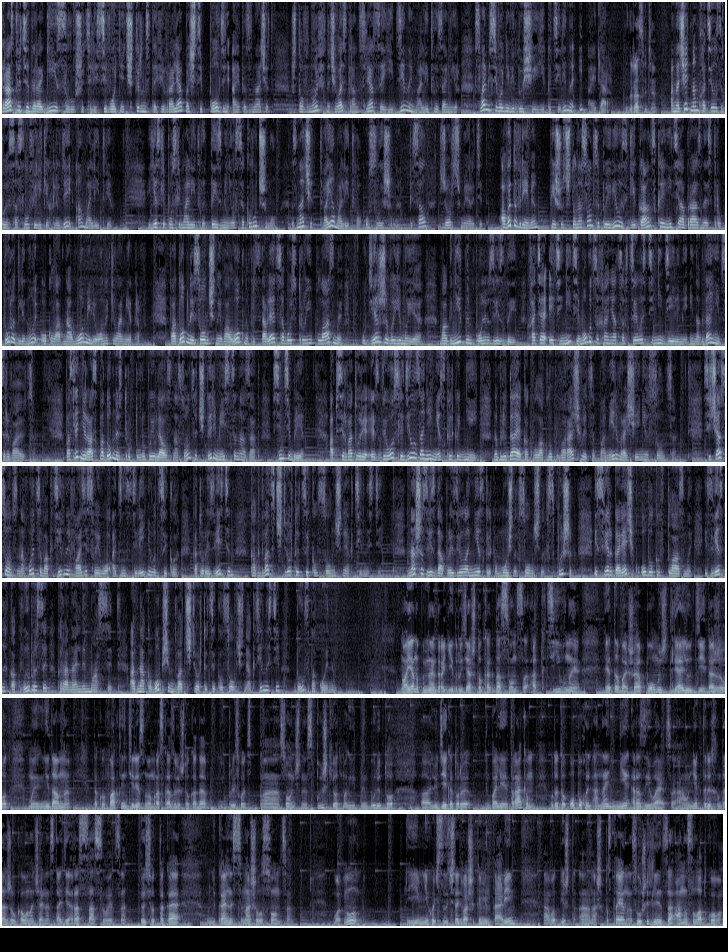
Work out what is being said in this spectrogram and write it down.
Здравствуйте, дорогие слушатели! Сегодня 14 февраля, почти полдень, а это значит, что вновь началась трансляция единой молитвы за мир. С вами сегодня ведущие Екатерина и Айдар. Здравствуйте! А начать нам хотелось бы со слов великих людей о молитве. Если после молитвы ты изменился к лучшему, значит твоя молитва услышана, писал Джордж Мередит. А в это время пишут, что на Солнце появилась гигантская нитеобразная структура длиной около 1 миллиона километров. Подобные солнечные волокна представляют собой струи плазмы, удерживаемые магнитным полем звезды, хотя эти нити могут сохраняться в целости неделями, иногда они взрываются. Последний раз подобная структура появлялась на Солнце 4 месяца назад, в сентябре. Обсерватория СДО следила за ней несколько дней, наблюдая, как волокно поворачивается по мере вращения Солнца. Сейчас Солнце находится в активной фазе своего 11-летнего цикла, который известен как 24-й цикл солнечной активности. Наша звезда произвела несколько мощных солнечных вспышек и сверхгорячих облаков плазмы, известных как выбросы корональной массы. Однако в общем 24-й цикл солнечной активности был спокойным. Ну а я напоминаю, дорогие друзья, что когда Солнце активное, это большая помощь для людей. Даже вот мы недавно такой факт интересный вам рассказывали, что когда происходят а, солнечные вспышки, вот магнитные бури, то а, людей, которые болеют раком, вот эта опухоль, она не развивается, а у некоторых, даже у кого начальная стадия, рассасывается. То есть вот такая уникальность нашего Солнца. Вот, ну, и мне хочется зачитать ваши комментарии. А вот пишет а, наша постоянная слушательница Анна Солодкова.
